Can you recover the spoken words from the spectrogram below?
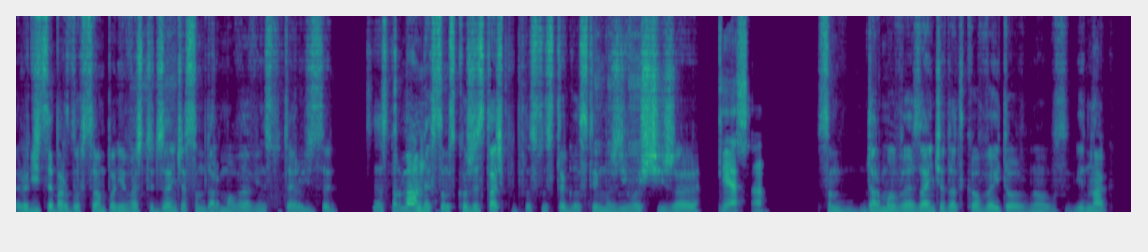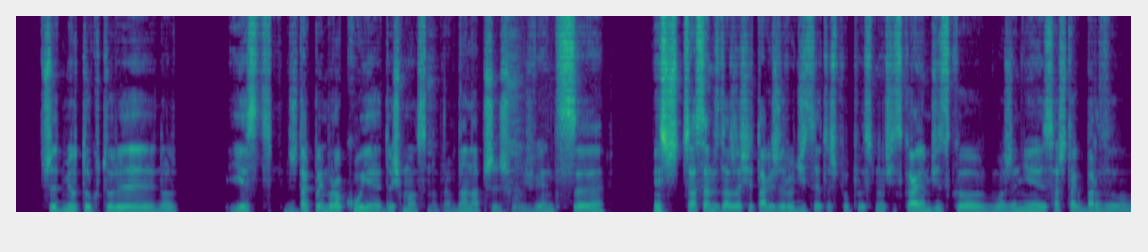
rodzice bardzo chcą, ponieważ te zajęcia są darmowe, więc tutaj rodzice to jest normalne, chcą skorzystać po prostu z tego, z tej możliwości, że Jasne. są darmowe zajęcia dodatkowe i to no, jednak przedmiotu, który no, jest, że tak powiem, rokuje dość mocno, prawda, na przyszłość, więc, e, więc czasem zdarza się tak, że rodzice też po prostu naciskają, dziecko może nie jest aż tak bardzo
